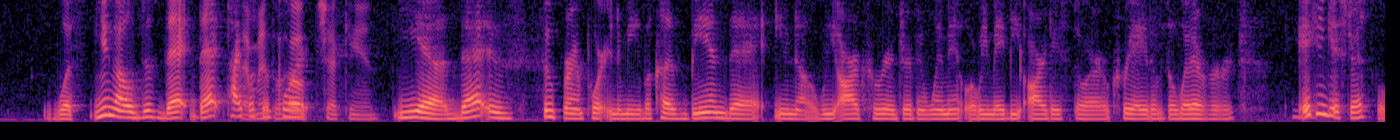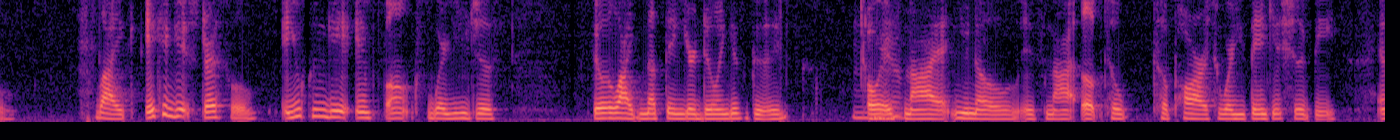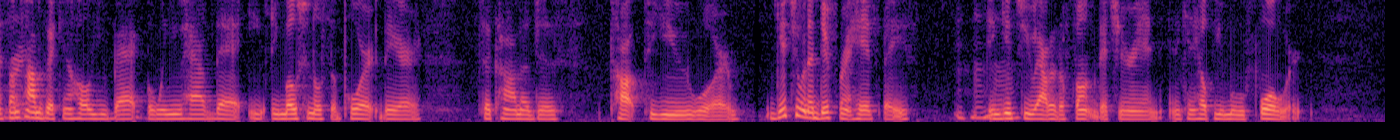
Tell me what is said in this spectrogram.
What's you know just that that type That of mental support. check-ins. Yeah, that is super important to me because being that, you know, we are career driven women or we may be artists or creatives or whatever, it can get stressful. Like, it can get stressful. You can get in funks where you just feel like nothing you're doing is good or it's not, you know, it's not up to, to par to where you think it should be. And sometimes that can hold you back, but when you have that e- emotional support there to kind of just talk to you or get you in a different headspace, mm-hmm. and get you out of the funk that you're in and can help you move forward.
